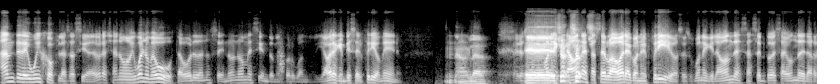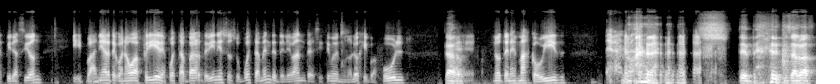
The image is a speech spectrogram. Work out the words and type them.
antes de Winhoff las hacía, ahora ya no, igual no me gusta, boludo, no sé, no, no me siento mejor cuando. Y ahora que empieza el frío, menos. No, claro. Pero se supone eh, que la onda es hacerlo ahora con el frío, se supone que la onda es hacer toda esa onda de la respiración y bañarte con agua fría y después taparte bien, eso supuestamente te levanta el sistema inmunológico a full. Claro. Eh, no tenés más COVID. te, te, salvás.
